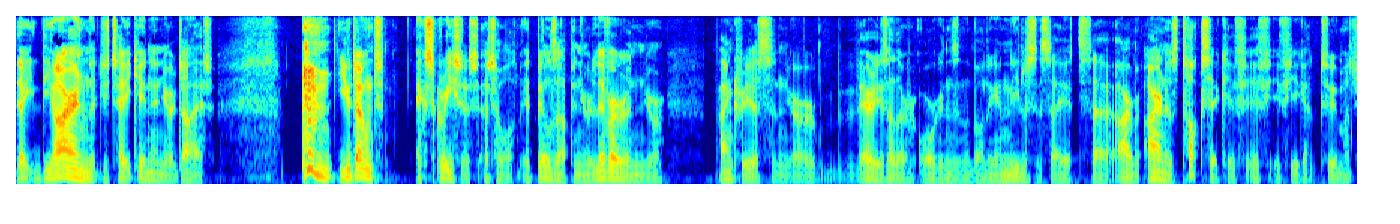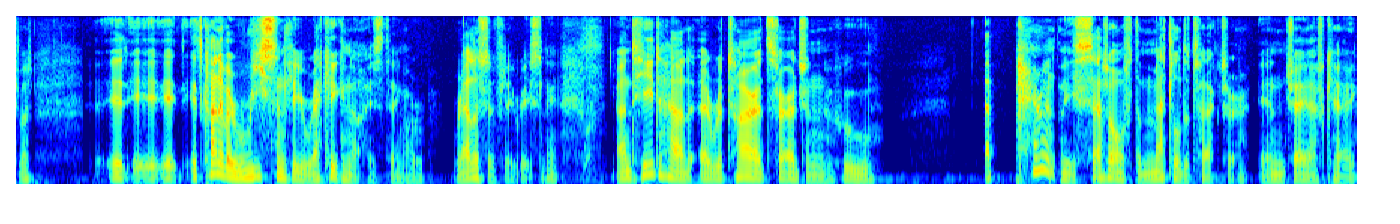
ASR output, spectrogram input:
the the iron that you take in in your diet, you don't excrete it at all. It builds up in your liver and your pancreas and your various other organs in the body. And needless to say, it's uh, iron is toxic if, if if you get too much of it. It, it. It's kind of a recently recognized thing, or relatively recently. And he'd had a retired surgeon who apparently set off the metal detector in JFK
